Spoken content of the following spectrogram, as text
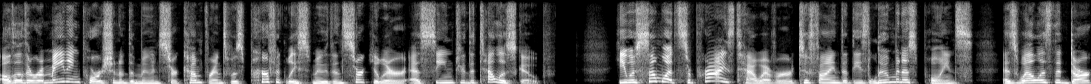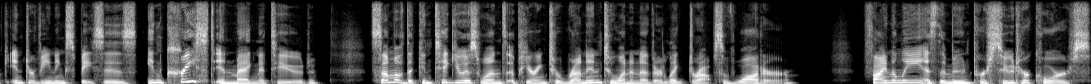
Although the remaining portion of the moon's circumference was perfectly smooth and circular as seen through the telescope. He was somewhat surprised, however, to find that these luminous points, as well as the dark intervening spaces, increased in magnitude, some of the contiguous ones appearing to run into one another like drops of water. Finally, as the moon pursued her course,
